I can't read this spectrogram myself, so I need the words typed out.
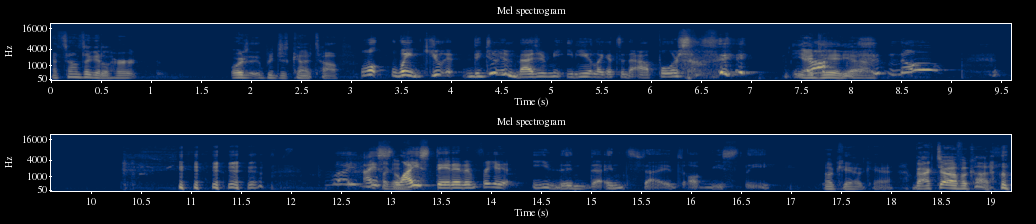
That sounds like it'll hurt, or is it be just kind of tough? Well, wait. You did you imagine me eating it like it's an apple or something? Yeah, I did. Yeah. No. I, I a- sliced it and freaking eating the insides, obviously. Okay, okay. Back to avocado.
